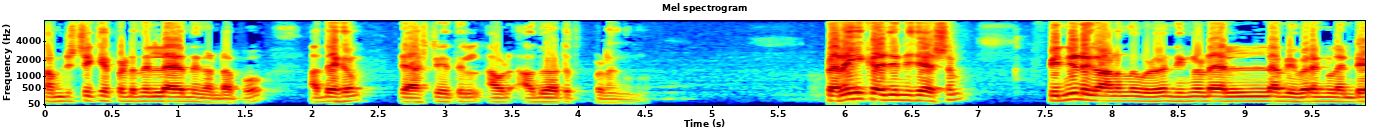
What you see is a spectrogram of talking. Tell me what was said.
സംരക്ഷിക്കപ്പെടുന്നില്ല എന്ന് കണ്ടപ്പോൾ അദ്ദേഹം രാഷ്ട്രീയത്തിൽ അതുമായിട്ട് പിണങ്ങുന്നു. പിണങ്ങിക്കഴിഞ്ഞതിന് ശേഷം പിന്നീട് കാണുന്ന മുഴുവൻ നിങ്ങളുടെ എല്ലാ വിവരങ്ങളും എന്റെ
